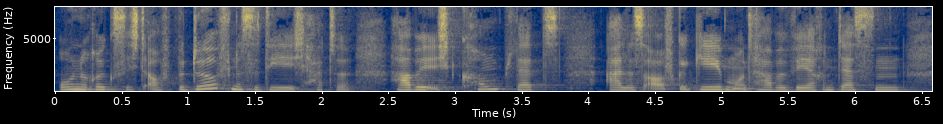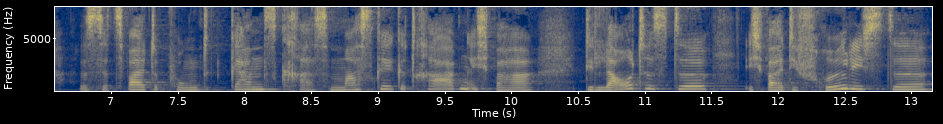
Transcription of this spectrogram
ohne Rücksicht auf Bedürfnisse, die ich hatte, habe ich komplett alles aufgegeben und habe währenddessen, das ist der zweite Punkt, ganz krass Maske getragen. Ich war die lauteste, ich war die fröhlichste,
